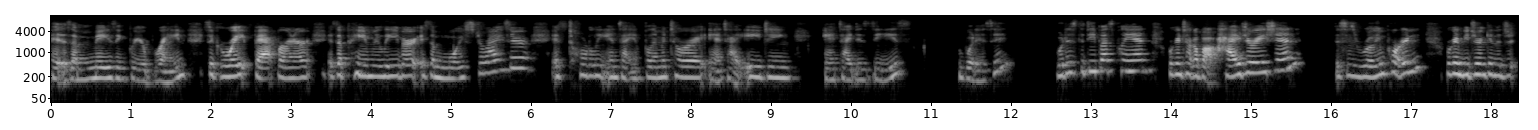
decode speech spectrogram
It is amazing for your brain. It's a great fat burner. It's a pain reliever. It's a moisturizer. It's totally anti inflammatory, anti aging, anti disease. What is it? What is the Deep S plan? We're going to talk about hydration. This is really important. We're going to be drinking the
